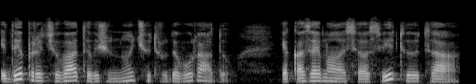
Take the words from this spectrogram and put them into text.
іде працювати в жіночу трудову раду, яка займалася освітою та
